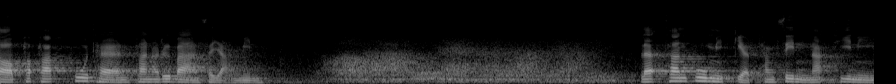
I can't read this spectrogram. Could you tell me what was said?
ต่อพระพักผู้แทนพระนรุบาลสยามมิน และท่านผู้มีเกียรติทั้งสิ้นณที่นี้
